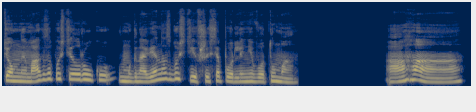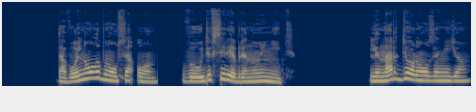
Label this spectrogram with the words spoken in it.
Темный маг запустил руку в мгновенно сгустившийся подле него туман. «Ага!» Довольно улыбнулся он, выудив серебряную нить. Ленар дернул за нее,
